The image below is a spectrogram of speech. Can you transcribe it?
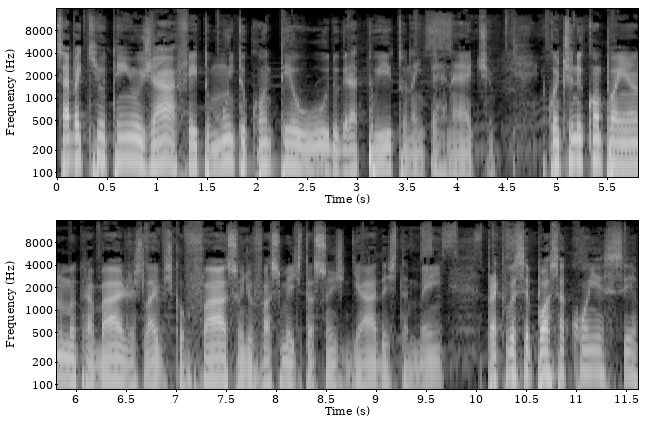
saiba que eu tenho já feito muito conteúdo gratuito na internet. continue acompanhando o meu trabalho, as lives que eu faço, onde eu faço meditações guiadas também, para que você possa conhecer.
